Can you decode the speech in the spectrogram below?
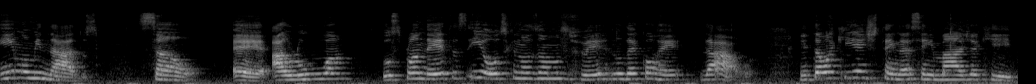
iluminados, são é, a Lua, os planetas e outros que nós vamos ver no decorrer da aula. Então, aqui a gente tem nessa imagem aqui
